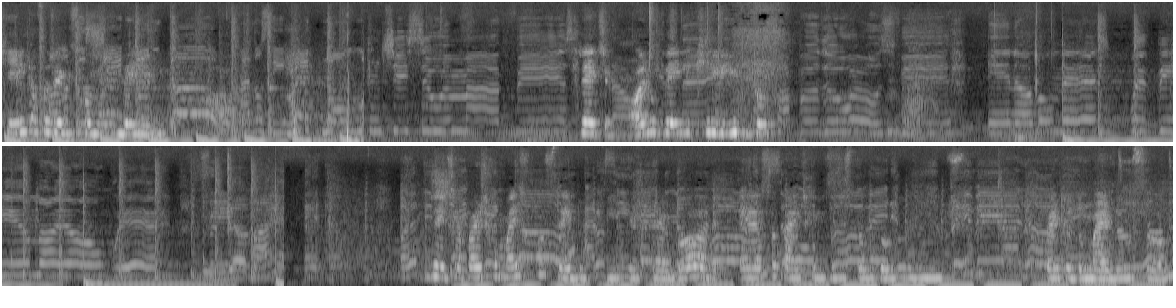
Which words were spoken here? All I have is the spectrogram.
que ele tá fazendo isso com a mão dele. Gente, olha o baby que lindo. Gente, a parte que eu mais gostei do clipe até agora é essa parte que eles estão todos juntos, perto do mar dançando.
